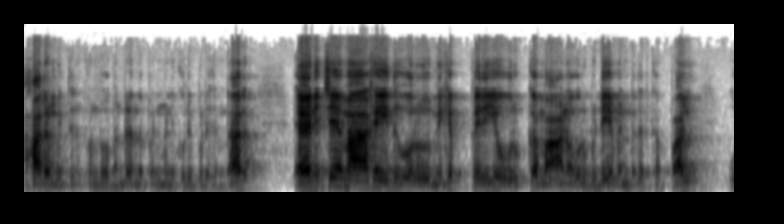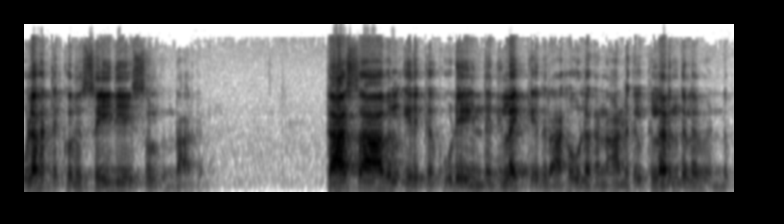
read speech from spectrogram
ஆரம்பித்திருக்கின்றோம் என்று அந்த பெண்மணி குறிப்பிடுகின்றார். நிச்சயமாக இது ஒரு மிகப்பெரிய உருக்கமான ஒரு விடயம் என்பதற்கு அப்பால் உலகத்திற்கு ஒரு செய்தியை சொல்கின்றார்கள். காசாவில் இருக்கக்கூடிய இந்த நிலைக்கு எதிராக உலக நாடுகள் கிளர்ந்தெழ வேண்டும்.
